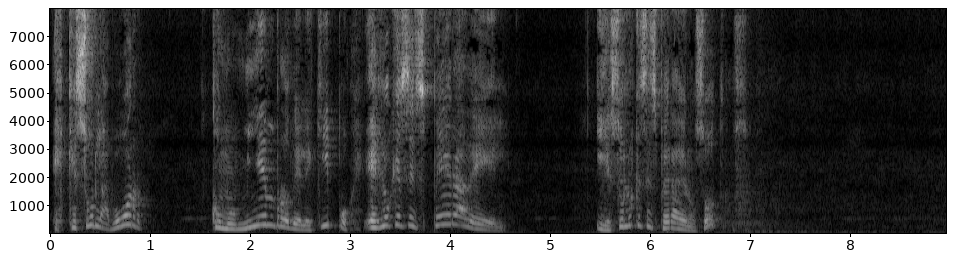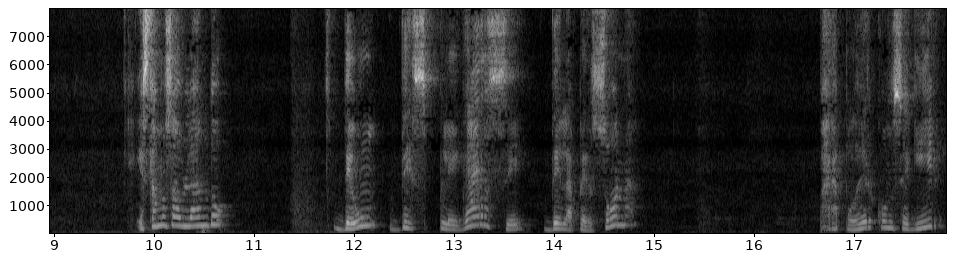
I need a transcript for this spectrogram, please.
Es que su labor como miembro del equipo es lo que se espera de él. Y eso es lo que se espera de nosotros. Estamos hablando de un desplegarse de la persona para poder conseguir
